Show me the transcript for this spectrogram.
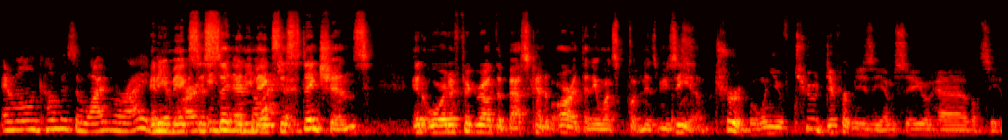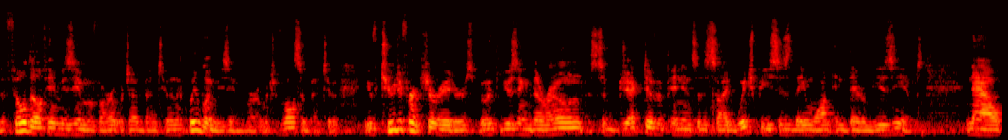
and will encompass a wide variety and he of makes art dis- and he makes distinctions in order to figure out the best kind of art that he wants to put in his museum. True, but when you have two different museums, say you have, let's see, the Philadelphia Museum of Art, which I've been to, and the Cleveland Museum of Art, which I've also been to, you have two different curators, both using their own subjective opinions to decide which pieces they want in their museums. Now,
